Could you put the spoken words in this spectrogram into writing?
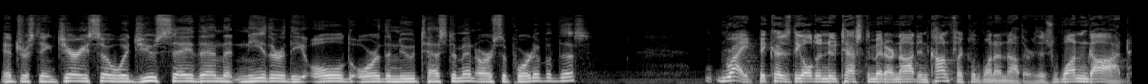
Interesting. Jerry, so would you say then that neither the Old or the New Testament are supportive of this? Right, because the Old and New Testament are not in conflict with one another. There's one God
